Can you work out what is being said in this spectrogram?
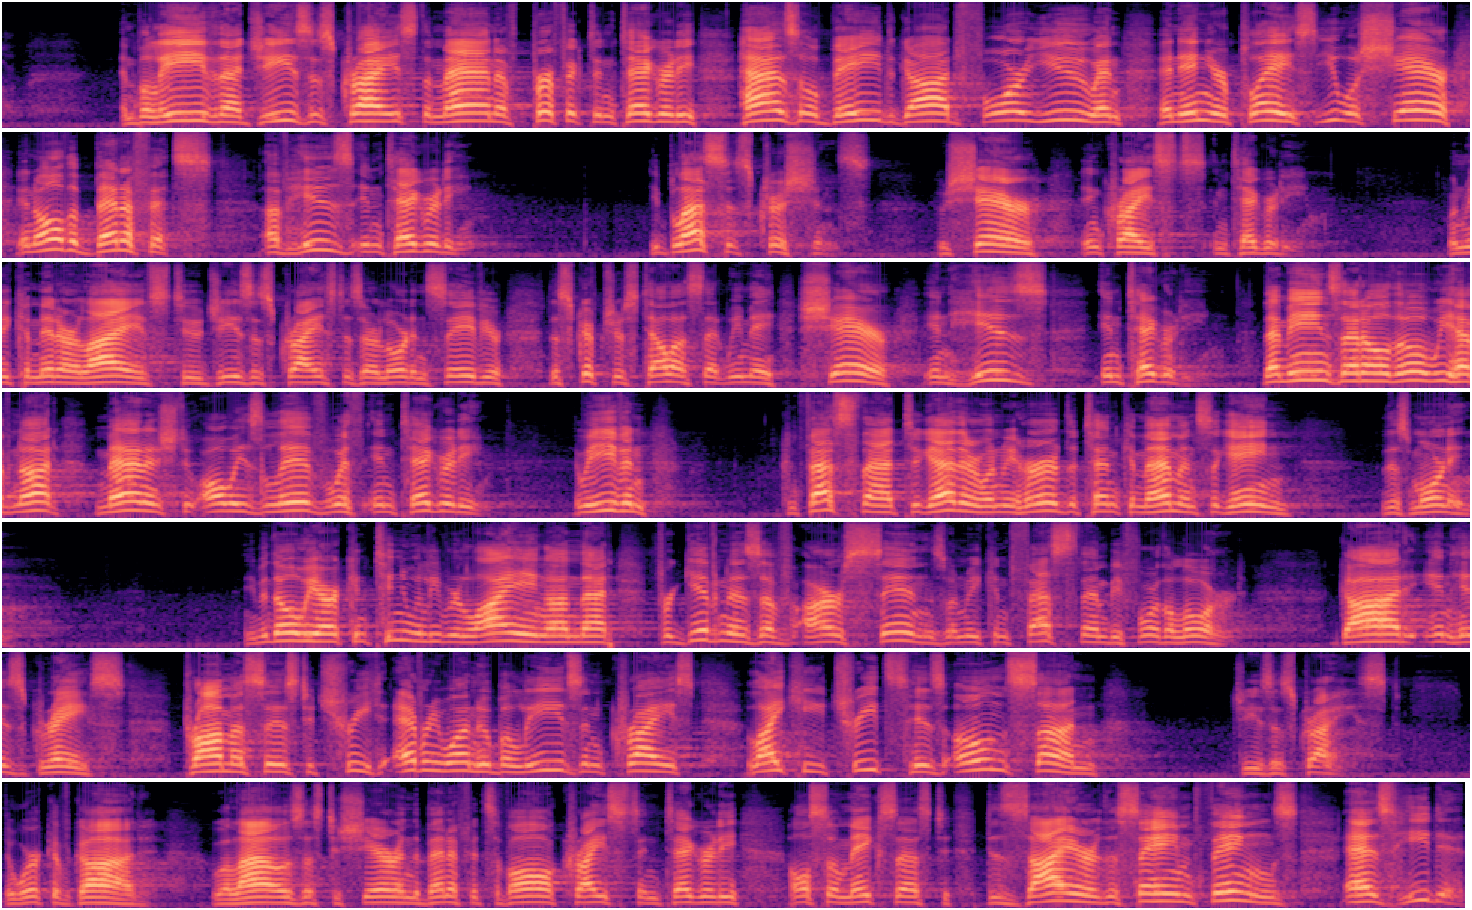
and believe that Jesus Christ, the man of perfect integrity, has obeyed God for you and, and in your place, you will share in all the benefits of his integrity. He blesses Christians who share in Christ's integrity. When we commit our lives to Jesus Christ as our Lord and Savior, the scriptures tell us that we may share in His integrity. That means that although we have not managed to always live with integrity, we even confessed that together when we heard the Ten Commandments again this morning. Even though we are continually relying on that forgiveness of our sins when we confess them before the Lord, God, in His grace, promises to treat everyone who believes in Christ like He treats His own Son, Jesus Christ. The work of God, who allows us to share in the benefits of all Christ's integrity, also makes us to desire the same things as He did.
